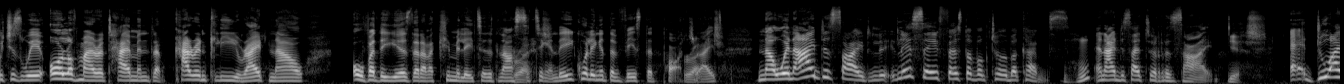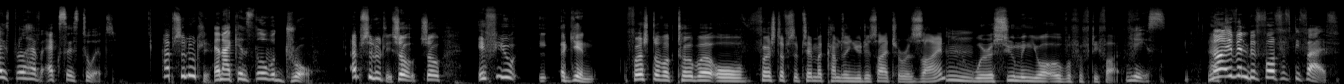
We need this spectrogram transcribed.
Which is where all of my retirement currently, right now, over the years that I've accumulated is now sitting and they're calling it the vested pot, right. Right. Now, when I decide, let's say 1st of October comes Mm-hmm. and I decide to resign, Yes. eh, do I still have access to it? Absolutely. And I can still withdraw? Absolutely. So so if you again first of October or first of September comes and you decide to resign, Mm. we're assuming you're over fifty five. Yes. Not even before 55.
